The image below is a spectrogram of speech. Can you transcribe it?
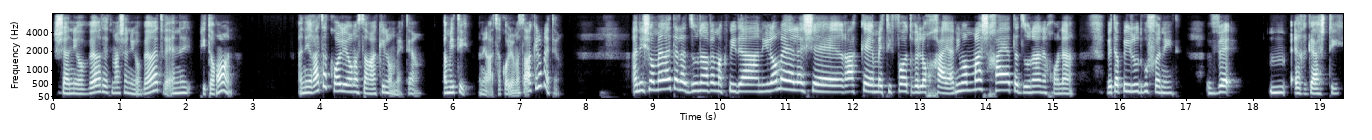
שאני עוברת את מה שאני עוברת ואין לי פתרון. אני רצה כל יום עשרה קילומטר, אמיתי, אני רצה כל יום עשרה קילומטר. אני שומרת על התזונה ומקפידה, אני לא מאלה שרק אה, מטיפות ולא חיה, אני ממש חיה את התזונה הנכונה ואת הפעילות גופנית והרגשתי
